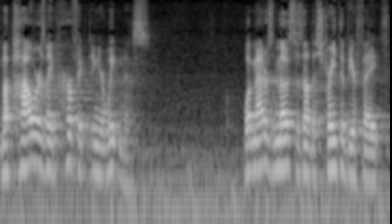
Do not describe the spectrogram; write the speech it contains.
My power is made perfect in your weakness. What matters most is not the strength of your faith,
